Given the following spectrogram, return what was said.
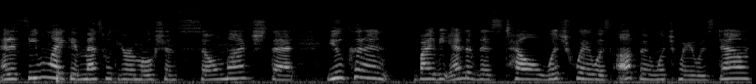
and it seemed like it messed with your emotions so much that you couldn't, by the end of this, tell which way was up and which way was down.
